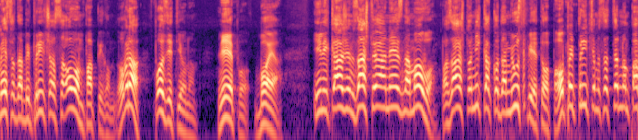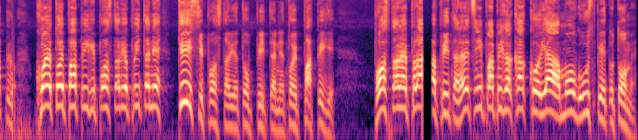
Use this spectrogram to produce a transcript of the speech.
umjesto da bi pričao sa ovom papigom. Dobro? Pozitivnom. Lijepo, boja. Ili kažem, zašto ja ne znam ovo? Pa zašto nikako da mi uspije to? Pa opet pričam sa crnom papigom. Ko je toj papigi postavio pitanje? Ti si postavio to pitanje, toj papigi. Postavljaj prava pitanja. Reci mi papiga kako ja mogu uspjeti u tome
